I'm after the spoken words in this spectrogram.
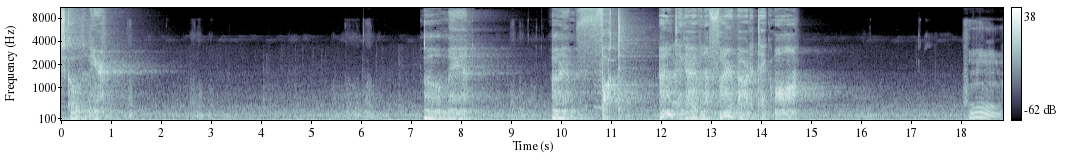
It's cold in here. Oh man. I am fucked. I don't think I have enough firepower to take them all on. Hmm.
